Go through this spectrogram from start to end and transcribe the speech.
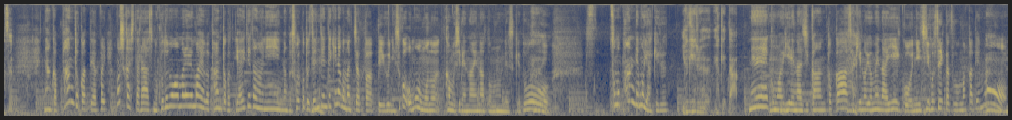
ます。なんかパンとかってやっぱりもしかしたらその子供が生まれる前はパンとか焼いてたのになんかそういうこと全然できなくなっちゃったっていうふうにすごい思うものかもしれないなと思うんですけど、はい、そのパンでも焼ける焼ける焼けた。ね細切れな時間とか、うん、先の読めないこう日常生活の中でも、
